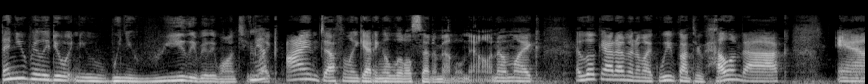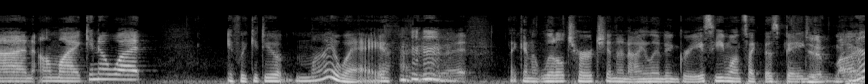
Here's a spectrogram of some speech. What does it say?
then you really do it when you when you really really want to. Like i'm definitely getting a little sentimental now and i'm like i look at him and i'm like we've gone through hell and back and i'm like you know what? If we could do it my way, if I could do mm-hmm. it like in a little church in an island in Greece. He wants like this big. Did it my Really?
